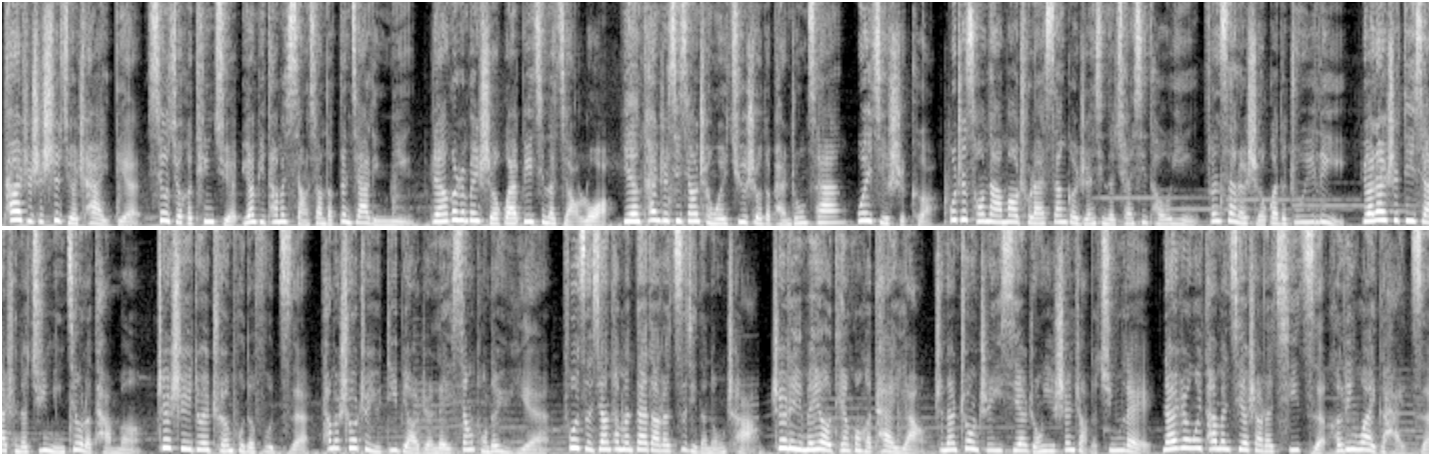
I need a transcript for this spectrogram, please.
它只是视觉差一点，嗅觉和听觉远比他们想象的更加灵敏。两个人被蛇怪逼进了角落。眼看着即将成为巨兽的盘中餐，危急时刻，不知从哪冒出来三个人形的全息投影，分散了蛇怪的注意力。原来是地下城的居民救了他们。这是一对淳朴的父子，他们说着与地表人类相同的语言。父子将他们带到了自己的农场，这里没有天空和太阳，只能种植一些容易生长的菌类。男人为他们介绍了妻子和另外一个孩子。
